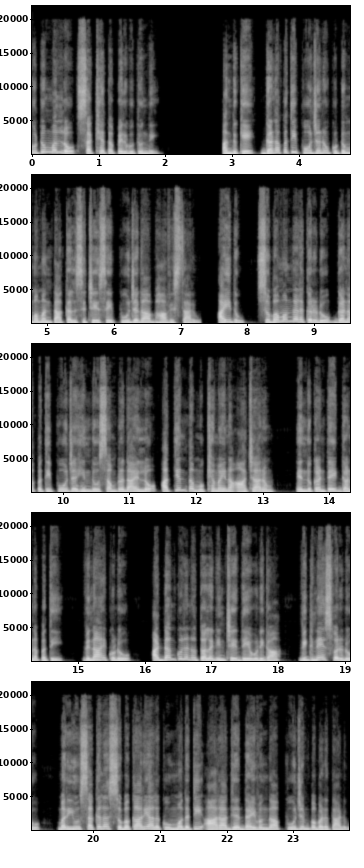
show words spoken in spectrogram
కుటుంబంలో సఖ్యత పెరుగుతుంది. అందుకే గణపతి పూజను కుటుంబమంతా కలిసి చేసే పూజగా భావిస్తారు. ఐదు శుభమంగళకరుడు గణపతి పూజ హిందూ సంప్రదాయంలో అత్యంత ముఖ్యమైన ఆచారం. ఎందుకంటే గణపతి వినాయకుడు అడ్డంకులను తొలగించే దేవుడిగా విఘ్నేశ్వరుడు మరియు సకల శుభకార్యాలకు మొదటి ఆరాధ్య దైవంగా పూజింపబడతాడు.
